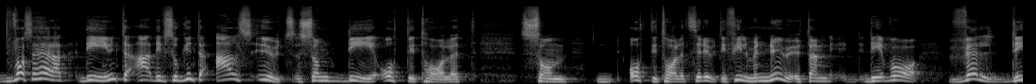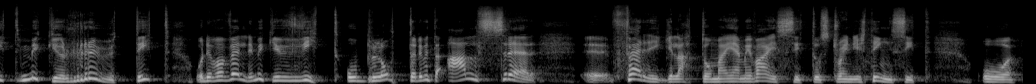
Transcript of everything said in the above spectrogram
var så här att det, är inte, det såg ju inte alls ut som det 80-talet som 80-talet ser ut i filmen nu, utan det var väldigt mycket rutigt och det var väldigt mycket vitt och blått. Och det var inte alls så där eh, färgglatt och Miami Vice och Stranger Things-igt. Och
